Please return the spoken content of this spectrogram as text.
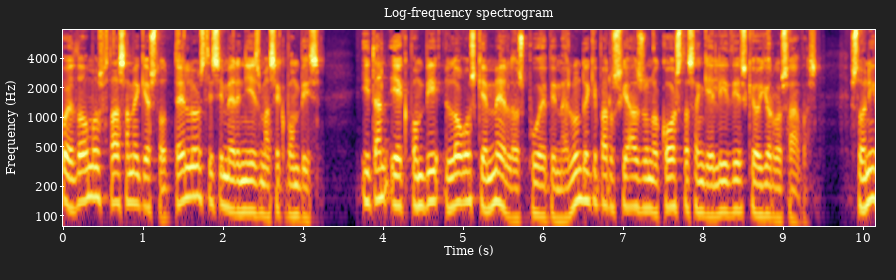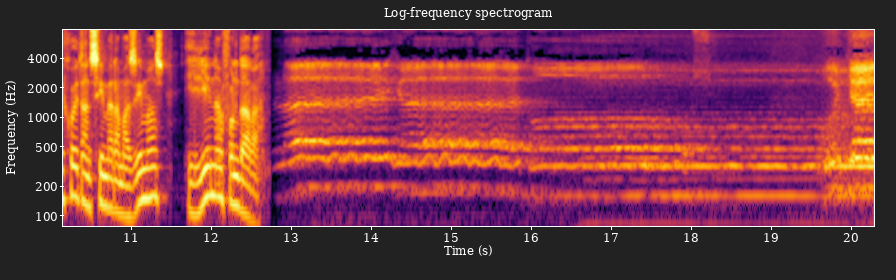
Κάπου εδώ όμως φτάσαμε και στο τέλος της σημερινής μας εκπομπής. Ήταν η εκπομπή «Λόγος και μέλος» που επιμελούνται και παρουσιάζουν ο Κώστας Αγγελίδης και ο Γιώργος Σάβας. Στον ήχο ήταν σήμερα μαζί μας η Λίνα Φονταρά. Yeah.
